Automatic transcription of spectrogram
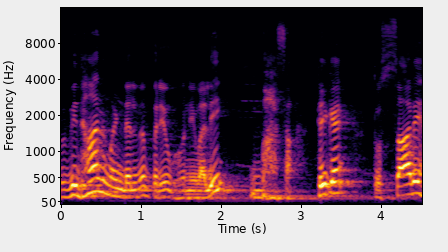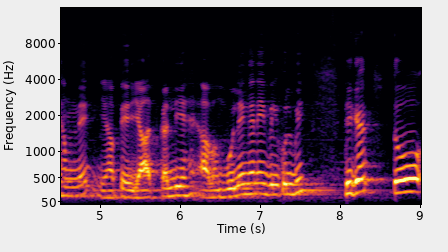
विधान मंडल में प्रयोग होने वाली भाषा। ठीक है? तो सारे हमने यहाँ पे याद कर लिए हैं। अब हम भूलेंगे नहीं बिल्कुल भी। ठीक है? तो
